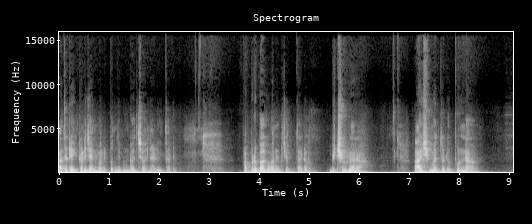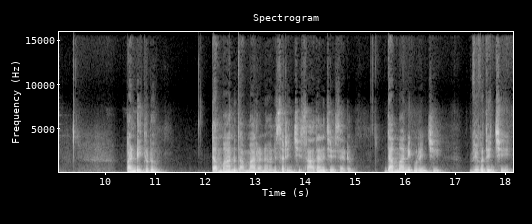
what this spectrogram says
అతడు ఎక్కడ జన్మని పొంది ఉండొచ్చు అని అడుగుతాడు. అప్పుడు భగవానుడు చెప్తాడు భిక్షువులారా ఆయుష్మంతుడు పున్న పండితుడు దమ్మాను దమ్మాలను అనుసరించి సాధన చేశాడు. దమ్మాన్ని గురించి వివరించి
